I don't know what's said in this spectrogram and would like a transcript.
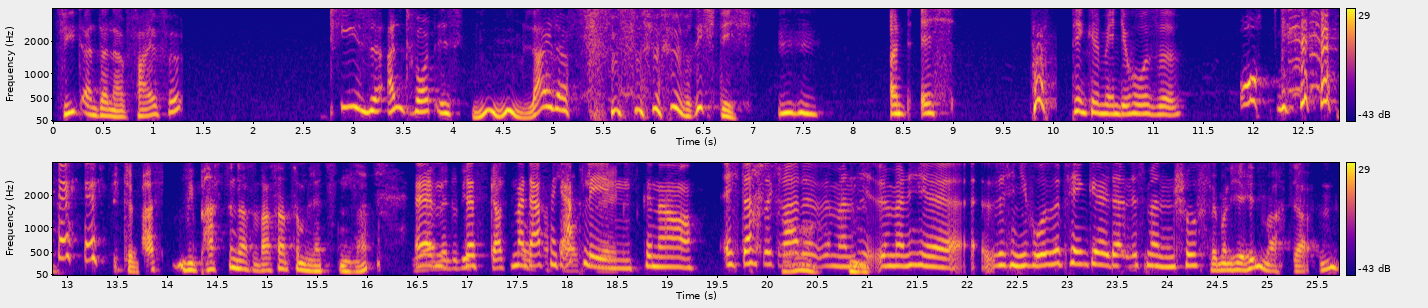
zieht an seiner Pfeife. Diese Antwort ist hm, leider richtig. Und ich pinkel mir in die Hose. Oh, Bitte was? Wie passt denn das Wasser zum letzten Satz? Ja, Ähm, wenn du die das, man darf es nicht ablehnen, genau. Ich dachte so. gerade, wenn man hier, wenn man hier sich in die Hose pinkelt, dann ist man ein Schuft. wenn man hier hinmacht, ja. Hm?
